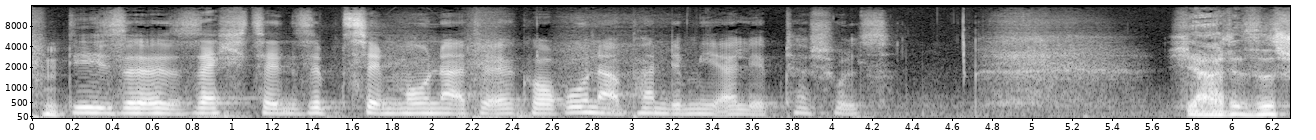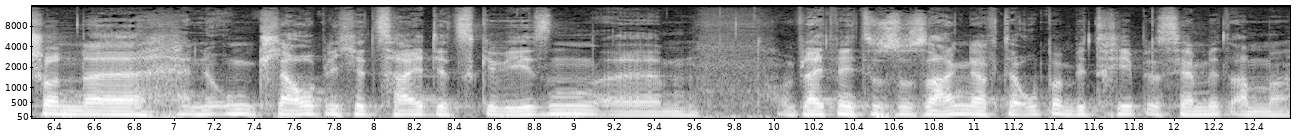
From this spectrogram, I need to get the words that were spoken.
diese 16, 17 Monate Corona-Pandemie erlebt, Herr Schulz? Ja, das ist schon äh, eine unglaubliche Zeit jetzt gewesen. Ähm, und vielleicht, wenn ich das so sagen darf, der Opernbetrieb ist ja mit am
